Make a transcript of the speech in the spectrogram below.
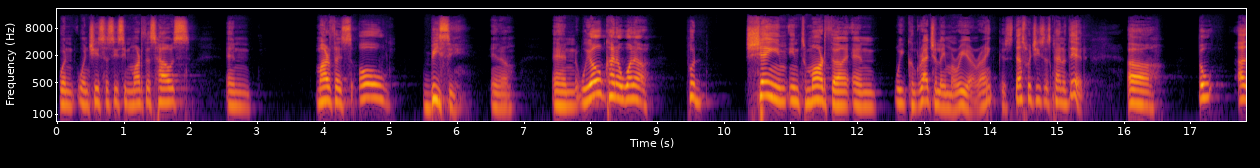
When, when Jesus is in Martha's house and Martha is all busy, you know. And we all kind of want to put shame into Martha and we congratulate Maria, right? Because that's what Jesus kind of did. Uh, but I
